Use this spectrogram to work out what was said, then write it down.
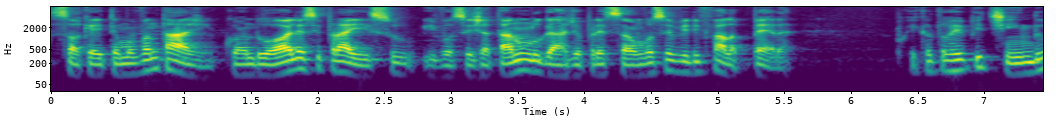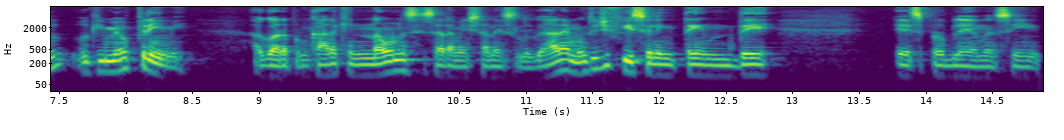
Só que aí tem uma vantagem. Quando olha-se para isso e você já está num lugar de opressão, você vira e fala: pera, por que, que eu estou repetindo o que me oprime? Agora, para um cara que não necessariamente está nesse lugar, é muito difícil ele entender esse problema. Assim.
